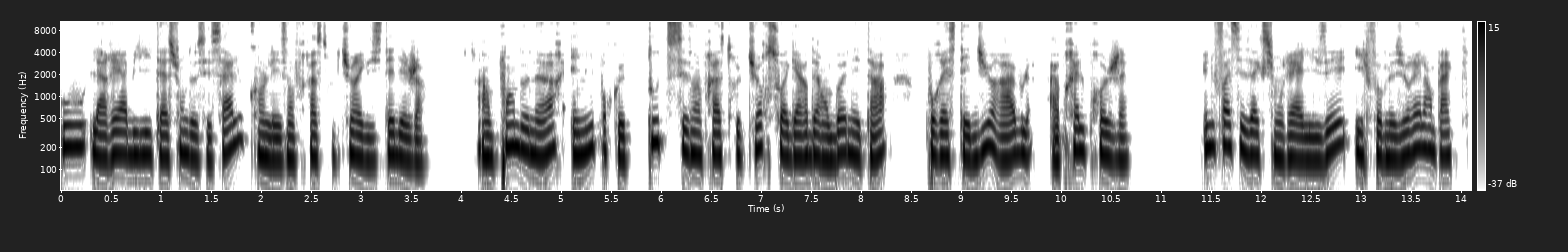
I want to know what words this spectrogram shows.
ou la réhabilitation de ces salles quand les infrastructures existaient déjà. Un point d'honneur est mis pour que toutes ces infrastructures soient gardées en bon état pour rester durables après le projet. Une fois ces actions réalisées, il faut mesurer l'impact.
